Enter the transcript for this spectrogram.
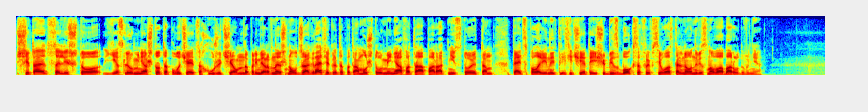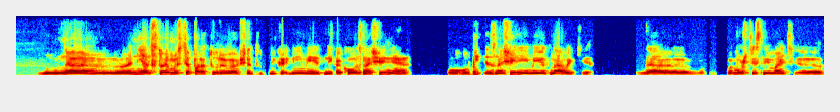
Считается ли, что если у меня что-то получается хуже, чем, например, в National Geographic, это потому, что у меня фотоаппарат не стоит там пять с половиной тысяч, и это еще без боксов и всего остального навесного оборудования? Э, нет, стоимость аппаратуры вообще тут не имеет никакого значения. Значение имеют навыки. Да, э, вы можете снимать э,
